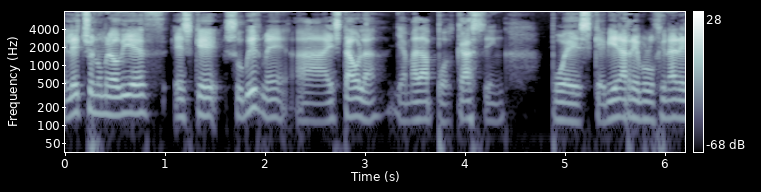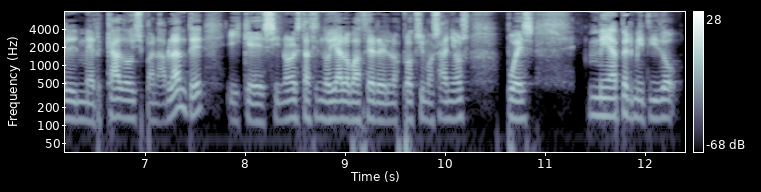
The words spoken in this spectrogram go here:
el hecho número 10 es que subirme a esta ola llamada podcasting, pues que viene a revolucionar el mercado hispanohablante y que si no lo está haciendo ya lo va a hacer en los próximos años, pues me ha permitido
